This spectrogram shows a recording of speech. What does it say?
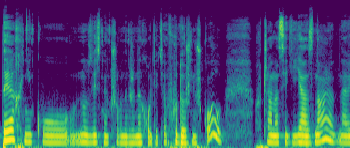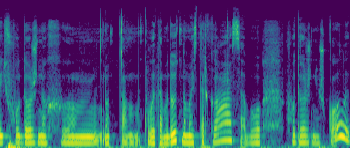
техніку. Ну, звісно, якщо вони вже не ходять в художню школу. Хоча наскільки я знаю, навіть в художніх, ем, от там, коли там йдуть на майстер-клас або в художні школи,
